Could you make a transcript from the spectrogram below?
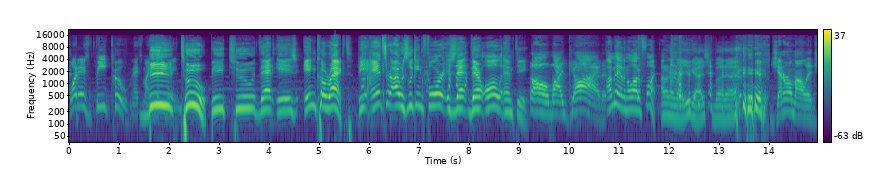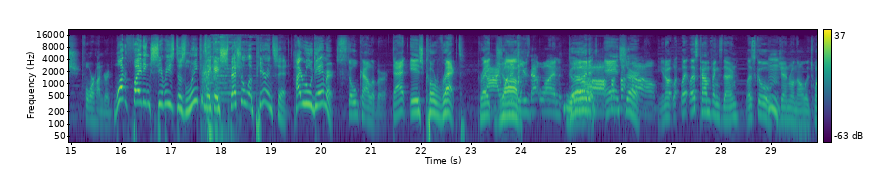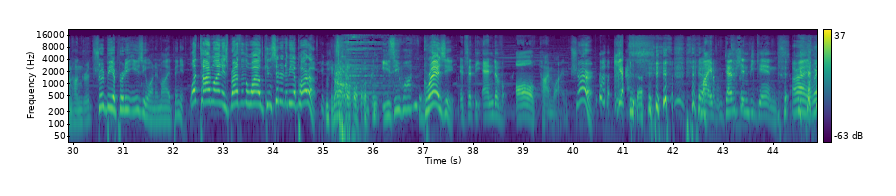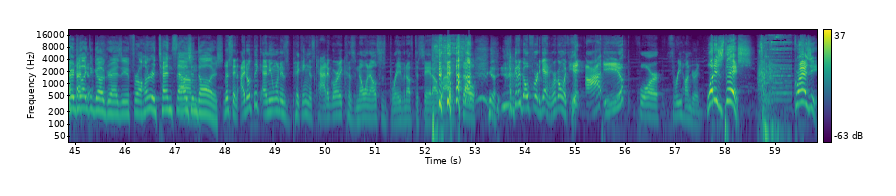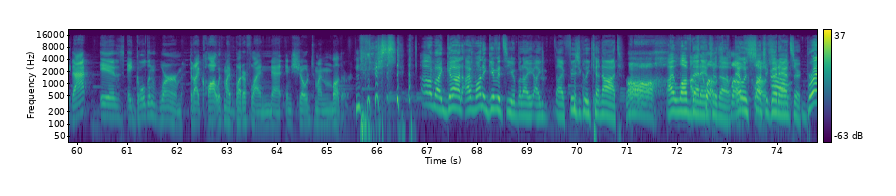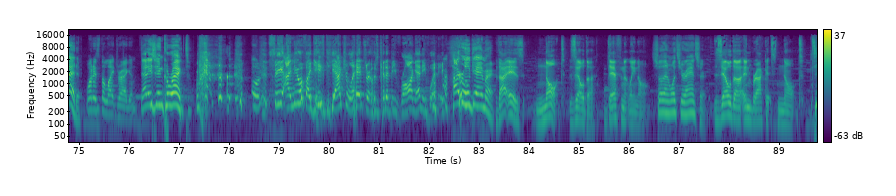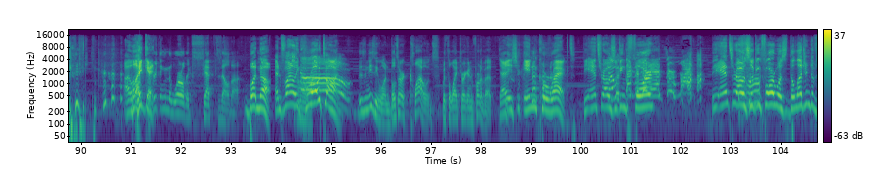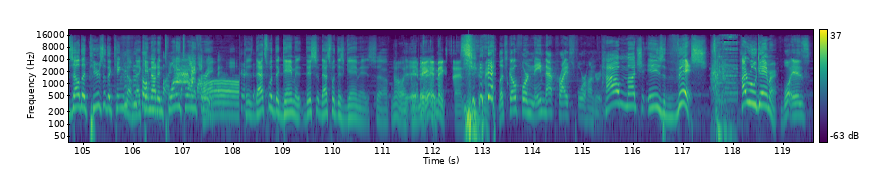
What is B2? That's my. B2. B2, that is incorrect. The answer I was looking for is that they're all empty. Oh my god. I'm having a lot of fun. I don't know about you guys, but uh General knowledge 400. What fighting series does Link make a special appearance in? Hyrule Gamer. Soul Calibur. That is correct. Great I job. wanted to use that one. Good Oh. answer. You know what? Let, us calm things down. Let's go Hmm. general knowledge 100. Should be a pretty easy one, in my opinion. What timeline is Breath of the Wild considered to be a part of? no. An easy one? Grazzy. It's at the end of all timeline. Sure. Yes. My redemption begins. All right, where would you like to go, Grazzy, for $110,000? Listen, I don't think anyone is picking this category because no one else is brave enough to say it out loud. so I'm gonna go for it again. We're going with hit ah yep for 300. what is this? Grazzy. That is a golden worm that I caught with my butterfly net and showed to my mother. oh my god, I want to give it to you, but I, I, I physically cannot. Oh, I love that was answer, close, though. that close, was such a good No. answer. Bread. What is the light dragon? That is incorrect. see, I knew if I gave the actual answer, it was gonna be wrong anyway. Hyrule Gamer. That is not Zelda. Definitely not. So then what's your answer? Zelda in brackets not. I like it, Everything in the world except Zelda. but no. And finally, Croton. Oh! This is an easy one. Those are clouds with the light dragon in front of it. That is incorrect. The answer I was That looking such a for, good answer. What? The answer I was looking for was The Legend of Zelda: Tears of the Kingdom that came out in Oh 2023. Oh. Because that's what the game is. This that's what this game is. So, No, it, It, it, ma- it it is. makes sense. It makes- Let's go for name that price 400. how much is this? Hyrule Gamer. what is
